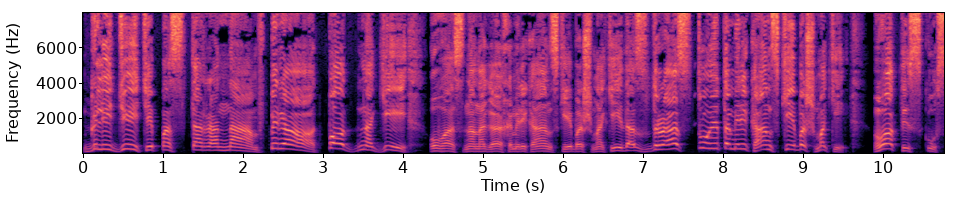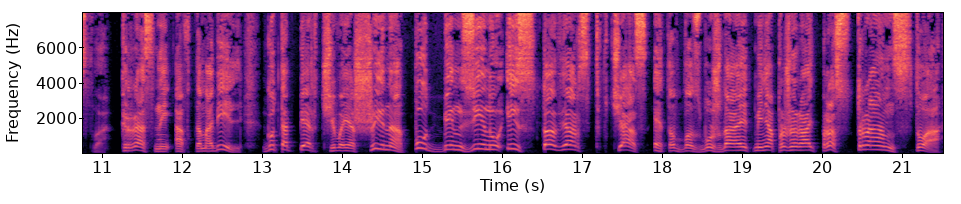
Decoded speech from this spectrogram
Глядите по сторонам, вперед, под ноги! У вас на ногах американские башмаки, да здравствуют американские башмаки! Вот искусство! Красный автомобиль, гутоперчивая шина, путь бензину и сто верст в час. Это возбуждает меня пожирать пространство!»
